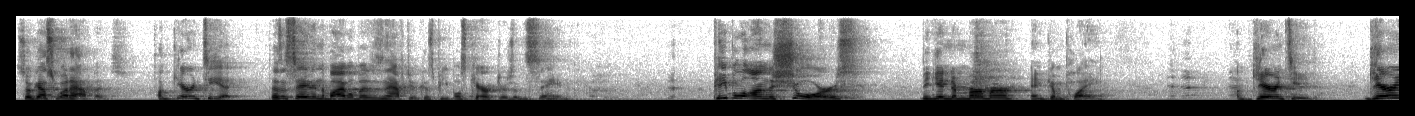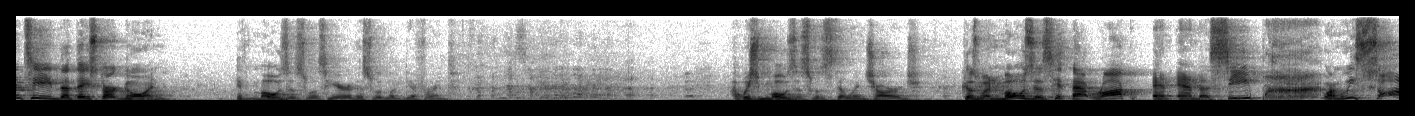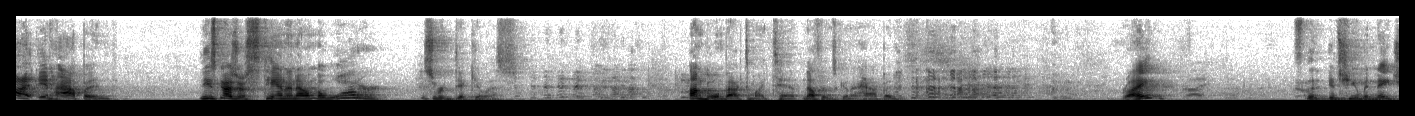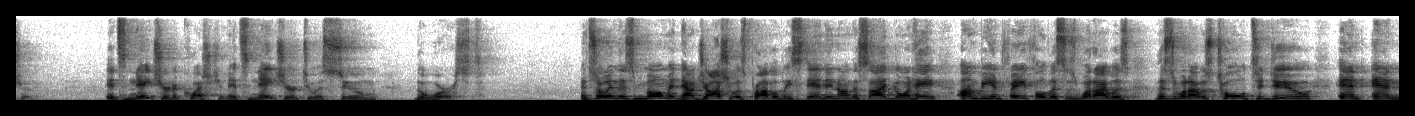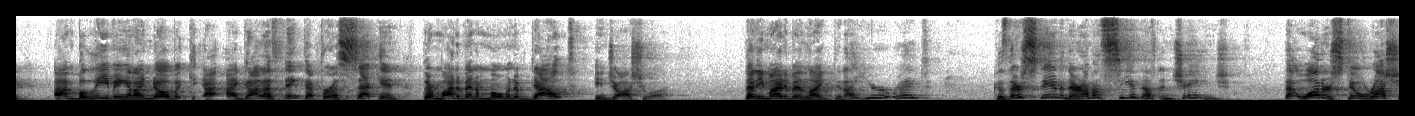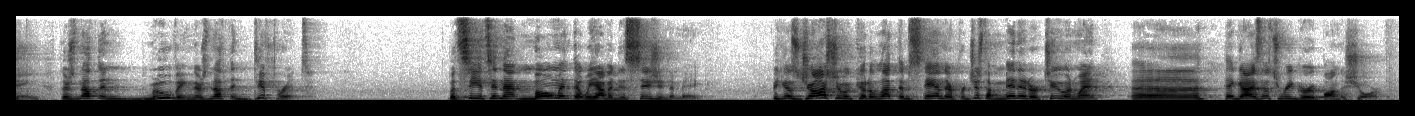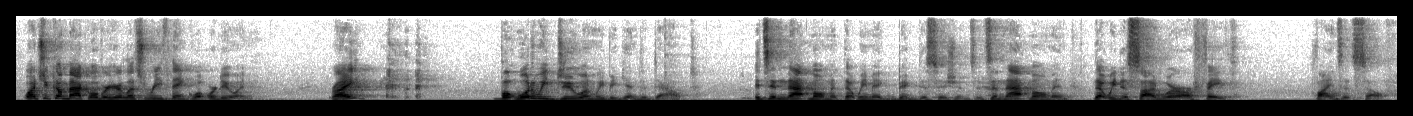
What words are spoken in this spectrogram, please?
So, guess what happens? I'll guarantee it. Doesn't say it in the Bible, but it doesn't have to because people's characters are the same. People on the shores begin to murmur and complain. Guaranteed. Guaranteed that they start going, if Moses was here, this would look different. I wish Moses was still in charge. Because when Moses hit that rock and, and the sea, when we saw it, it happened. These guys are standing out in the water. This is ridiculous. I'm going back to my tent. Nothing's going to happen. Right? It's, the, it's human nature. It's nature to question, it's nature to assume the worst. And so in this moment now Joshua's probably standing on the side going, "Hey, I'm being faithful. This is what I was this is what I was told to do and and I'm believing and I know, but I, I got to think that for a second there might have been a moment of doubt in Joshua. That he might have been like, "Did I hear it right?" Because they're standing there, I'm not seeing nothing change. That water's still rushing. There's nothing moving, there's nothing different. But see, it's in that moment that we have a decision to make. Because Joshua could have let them stand there for just a minute or two and went, uh, hey guys, let's regroup on the shore. Why don't you come back over here? Let's rethink what we're doing. Right? But what do we do when we begin to doubt? It's in that moment that we make big decisions. It's in that moment that we decide where our faith finds itself.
